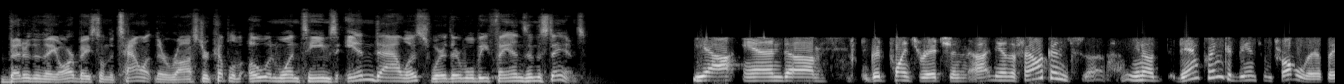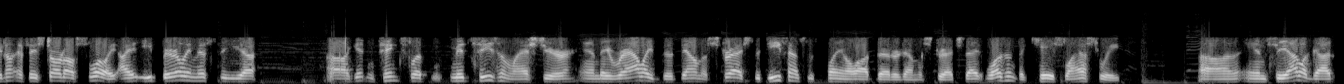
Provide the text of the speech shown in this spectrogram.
better than they are based on the talent in their roster. A couple of 0 1 teams in Dallas where there will be fans in the stands. Yeah, and um, good points, Rich. And uh, you know the Falcons. Uh, you know Dan Quinn could be in some trouble there if they don't if they start off slow. I, he barely missed the uh, uh, getting pink slip mid-season last year, and they rallied the, down the stretch. The defense was playing a lot better down the stretch. That wasn't the case last week. Uh, and Seattle got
